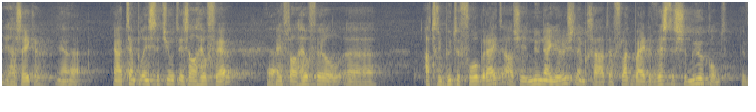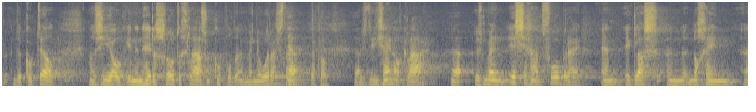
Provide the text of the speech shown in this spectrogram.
Jazeker. Ja. Ja. Ja. het Temple Institute is al heel ver. Ja. Heeft al heel veel eh, attributen voorbereid. Als je nu naar Jeruzalem gaat en vlakbij de westerse muur komt, de, de kotel, dan zie je ook in een hele grote glazen koepel een menorah staan. ja, dat klopt. ja. Dus die zijn al klaar. Ja. Dus men is zich aan het voorbereiden. En ik las een, nog geen eh,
